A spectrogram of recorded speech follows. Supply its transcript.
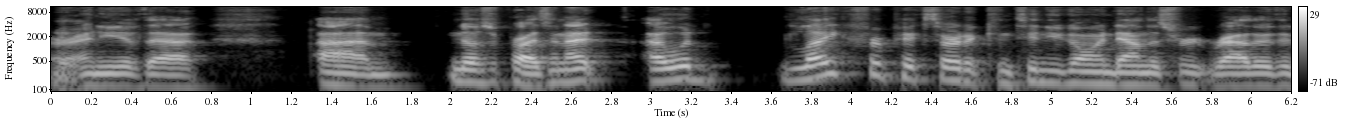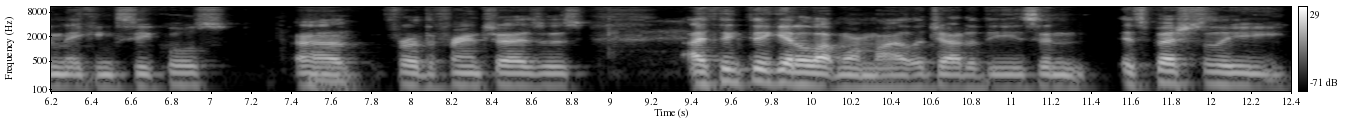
or yeah. any of that. Um, no surprise, and I I would like for Pixar to continue going down this route rather than making sequels uh, mm-hmm. for the franchises. I think they get a lot more mileage out of these, and especially,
